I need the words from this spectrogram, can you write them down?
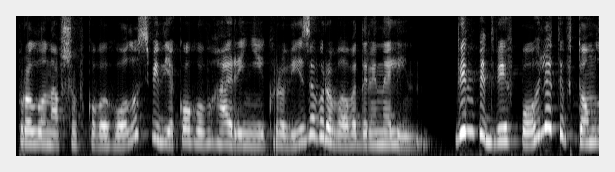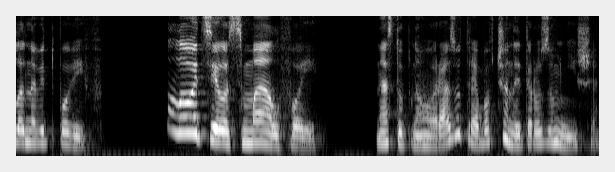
пролунав шовковий голос, від якого в Гарріній крові завирував адреналін. Він підвів погляд і втомлено відповів: Луціус Мелфой. Наступного разу треба вчинити розумніше,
